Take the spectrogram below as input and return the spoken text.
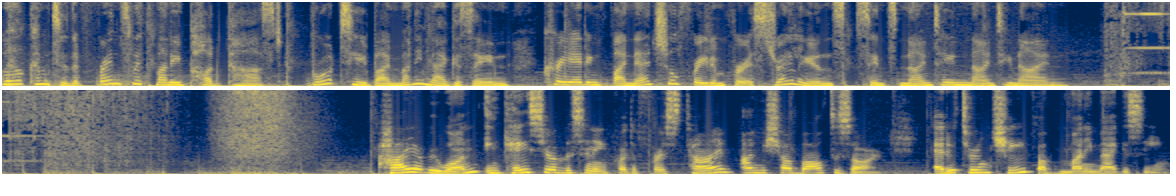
Welcome to the Friends with Money podcast, brought to you by Money Magazine, creating financial freedom for Australians since 1999. Hi, everyone. In case you're listening for the first time, I'm Michelle Baltazar, editor in chief of Money Magazine.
